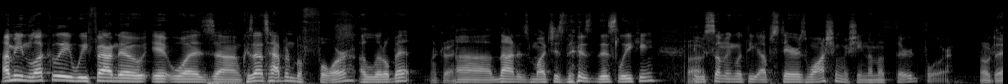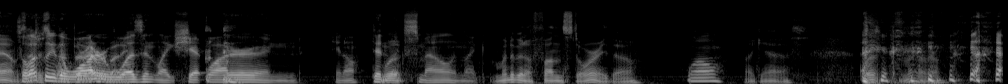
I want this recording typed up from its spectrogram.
I mean, luckily we found out it was because that's happened before a little bit. Okay. Uh, not as much as this this leaking. It was something with the upstairs washing machine on the third floor. Oh damn. So just luckily the water wasn't like shit water and you know didn't like smell and like Would have been a fun story though. well. I guess. But, I don't know.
